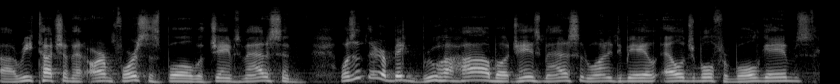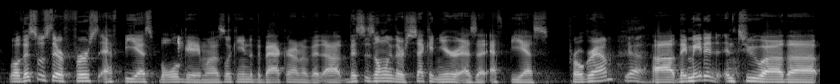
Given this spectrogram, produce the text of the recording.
uh, retouch on that Armed Forces Bowl with James Madison. Wasn't there a big brouhaha about James Madison wanting to be el- eligible for bowl games? Well, this was their first FBS bowl game. I was looking into the background of it. Uh, this is only their second year as an FBS program. Yeah. Uh, they made it into uh, the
